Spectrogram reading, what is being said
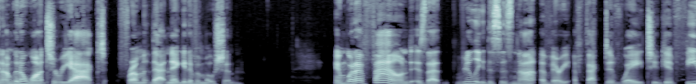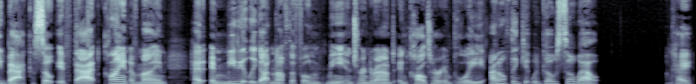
And I'm going to want to react from that negative emotion. And what I've found is that really this is not a very effective way to give feedback. So if that client of mine had immediately gotten off the phone with me and turned around and called her employee, I don't think it would go so well. Okay.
